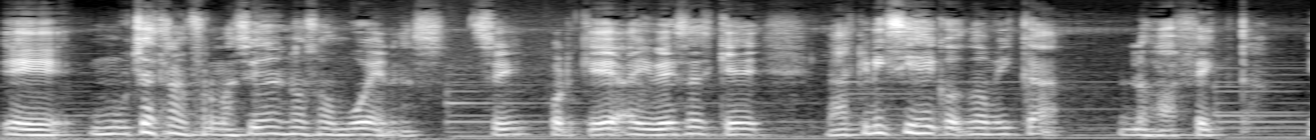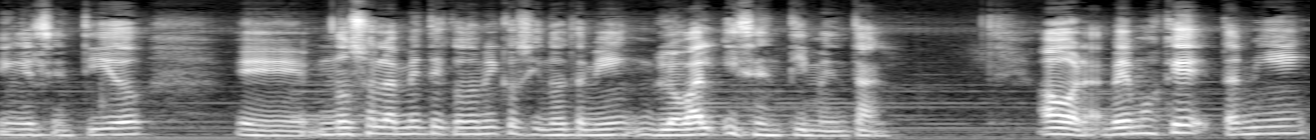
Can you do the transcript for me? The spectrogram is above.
eh, muchas transformaciones no son buenas, ¿sí? porque hay veces que la crisis económica los afecta, en el sentido eh, no solamente económico, sino también global y sentimental. Ahora, vemos que también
